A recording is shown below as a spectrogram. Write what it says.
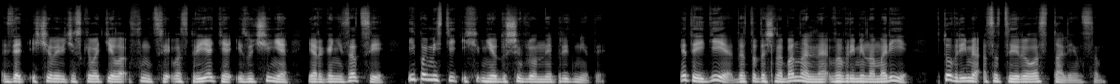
Взять из человеческого тела функции восприятия, изучения и организации и поместить их в неодушевленные предметы. Эта идея, достаточно банальная во времена Марии, в то время ассоциировалась с Таллинсом.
